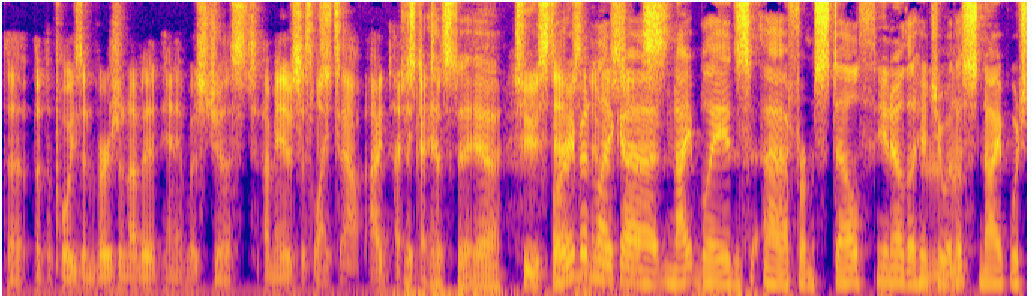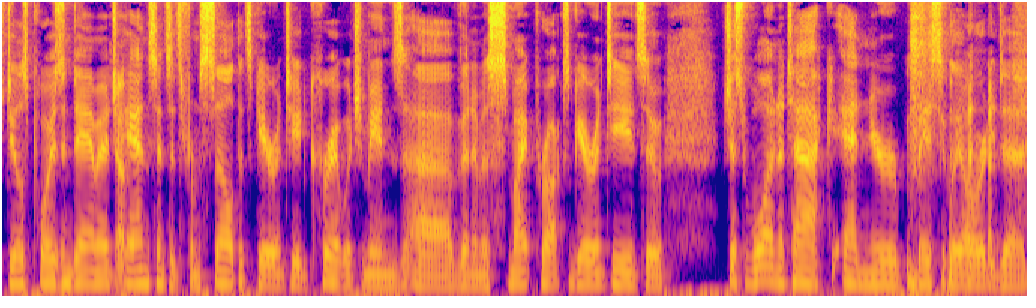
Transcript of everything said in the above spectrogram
the but the poison version of it, and it was just. I mean, it was just lights out. I, I just think I took instant, yeah. two steps, Or even it like uh, just- night blades uh, from stealth. You know, they'll hit you with a snipe, which deals poison damage, Yep. and since it's from stealth, it's guaranteed crit, which means uh, venomous smite procs guaranteed. So just one attack, and you're basically already dead.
